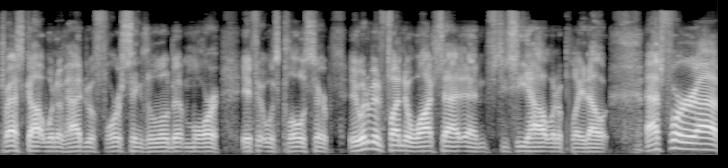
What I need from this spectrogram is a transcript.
Prescott would have had to have forced things a little bit more if it was closer. It would have been fun to watch that and see how it would have played out. As for uh,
